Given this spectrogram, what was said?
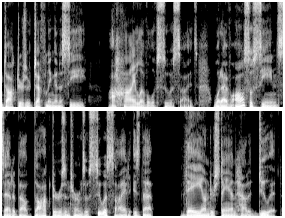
doctors are definitely going to see a high level of suicides. What I've also seen said about doctors in terms of suicide is that they understand how to do it.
